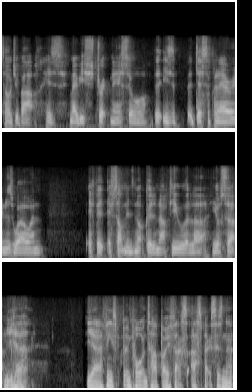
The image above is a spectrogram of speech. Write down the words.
told you about his maybe strictness or that he's a disciplinarian as well and if it, if something's not good enough you will uh, you'll certainly yeah yeah, I think it's important to have both aspects, isn't it?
